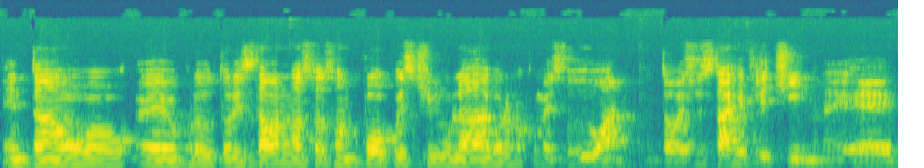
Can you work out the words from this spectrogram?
Então é, o produtor estava numa situação pouco estimulada agora no começo do ano. Então, isso está refletindo, né? É,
